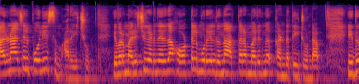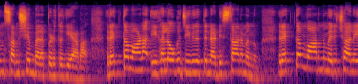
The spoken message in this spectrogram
അരുണാചൽ പോലീസും അറിയിച്ചു. ഇവർ മരിച്ചു കിടന്നിരുന്ന ഹോട്ടൽ മുറിയിൽ നിന്ന് അത്തരം മരുന്ന് കണ്ടെത്തിയിട്ടുണ്ട്. ഇതും സംശയം ബലപ്പെടുത്തുകയാണ്. രക്തമാണ് ഇഹലോക ജീവിതത്തിന്റെ അടിസ്ഥാനമെന്നും രക്തം വാർന്നു മരിച്ചാലേ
